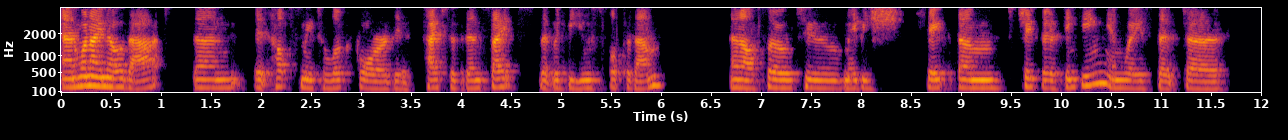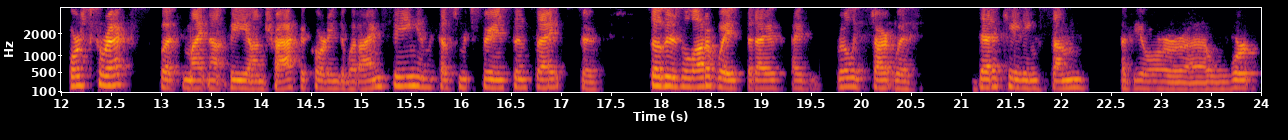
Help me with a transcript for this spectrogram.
And when I know that, then it helps me to look for the types of insights that would be useful to them and also to maybe sh- shape them, shape their thinking in ways that uh, course corrects, but might not be on track according to what I'm seeing in the customer experience insights. So, so there's a lot of ways, but I, I really start with dedicating some of your uh, work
